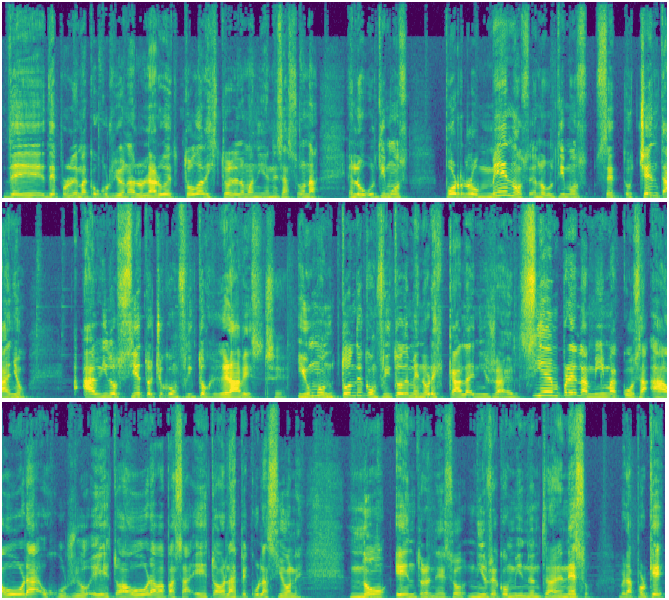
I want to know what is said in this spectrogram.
de, de problemas que ocurrieron a lo largo de toda la historia de la humanidad en esa zona. En los últimos, por lo menos en los últimos set- 80 años, ha habido 7, 8 conflictos graves Sí. y un montón de conflictos de menor escala en Israel. Siempre la misma cosa. Ahora ocurrió esto, ahora va a pasar esto, ahora las especulaciones. No entro en eso, ni recomiendo entrar en eso. ¿Verdad? Porque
